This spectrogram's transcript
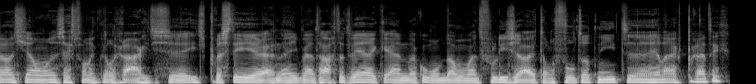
Uh, als je dan zegt van ik wil graag iets, uh, iets presteren en, en, je bent hard aan het werken en dan komen op dat moment verliezen uit, dan voelt dat niet heel erg prettig.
